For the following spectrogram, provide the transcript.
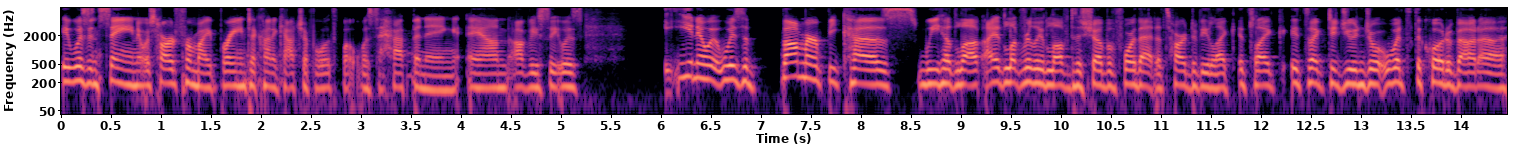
it was insane. It was hard for my brain to kind of catch up with what was happening, and obviously it was you know, it was a bummer because we had loved I had loved, really loved the show before that. It's hard to be like it's like it's like did you enjoy what's the quote about uh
